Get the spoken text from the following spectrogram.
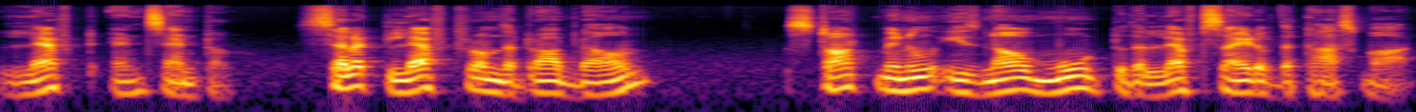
left and center. Select left from the drop down Start menu is now moved to the left side of the taskbar.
